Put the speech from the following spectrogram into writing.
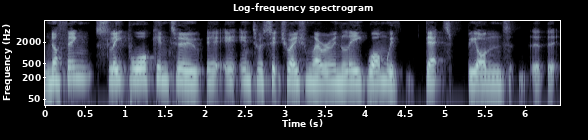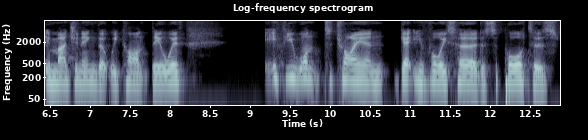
Nothing. Sleepwalk into into a situation where we're in League One with debts beyond uh, uh, imagining that we can't deal with. If you want to try and get your voice heard as supporters,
